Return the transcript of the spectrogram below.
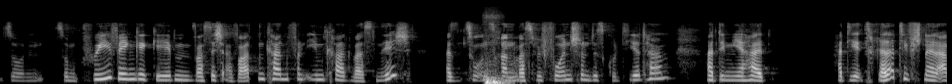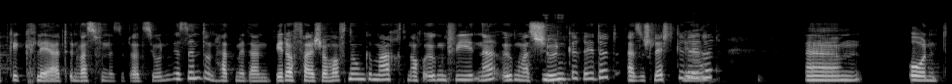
so, ein, so ein Briefing gegeben, was ich erwarten kann von ihm gerade, was nicht. Also zu unseren, mhm. was wir vorhin schon diskutiert haben, hat die mir halt hat die jetzt relativ schnell abgeklärt, in was für eine Situation wir sind und hat mir dann weder falsche Hoffnung gemacht, noch irgendwie ne, irgendwas schön mhm. geredet, also schlecht geredet. Ja. Ähm, und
